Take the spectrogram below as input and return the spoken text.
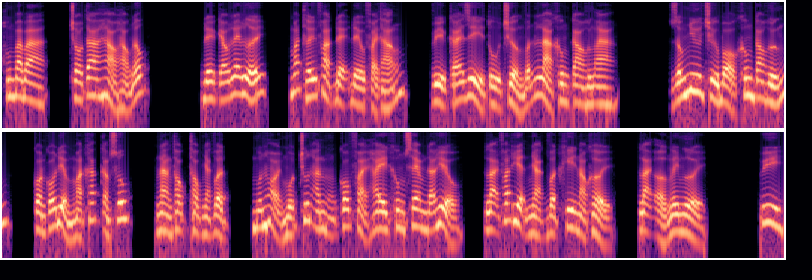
hung ba ba, cho ta hảo hảo nốc. Để kéo le lưới, mắt thấy phạt đệ đều phải thắng, vì cái gì tù trưởng vẫn là không cao hứng A. Giống như trừ bỏ không cao hứng, còn có điểm mặt khác cảm xúc, nàng thọc thọc nhạc vật, muốn hỏi một chút hắn có phải hay không xem đã hiểu, lại phát hiện nhạc vật khi nào khởi, lại ở ngây người. Uy,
